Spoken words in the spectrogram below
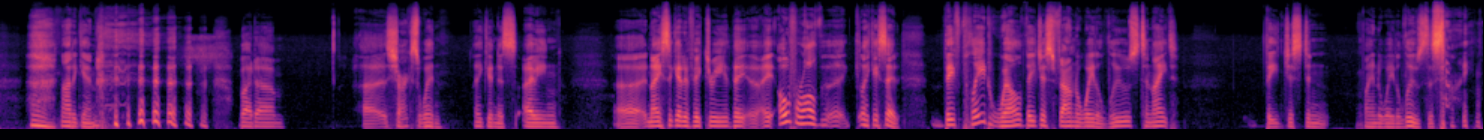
not again. but um, uh, Sharks win. My goodness. I mean, uh, nice to get a victory. They I, overall, like I said, they've played well. They just found a way to lose tonight. They just didn't find a way to lose this time.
